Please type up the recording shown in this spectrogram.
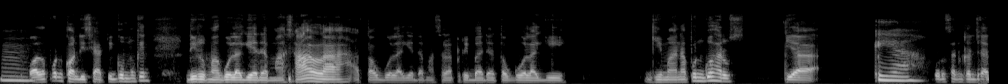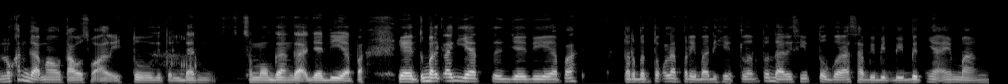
hmm. walaupun kondisi hati gue mungkin di rumah gue lagi ada masalah atau gue lagi ada masalah pribadi atau gue lagi gimana pun gue harus ya iya. urusan kerjaan lo kan nggak mau tahu soal itu gitu. Dan semoga nggak jadi apa ya itu balik lagi ya te- jadi apa terbentuklah pribadi Hitler tuh dari situ gue rasa bibit-bibitnya emang.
